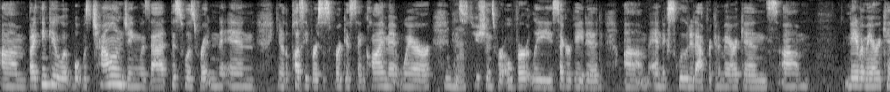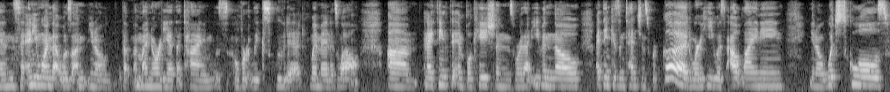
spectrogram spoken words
Um, but I think it, what was challenging was that this was written in, you know, the Plessy versus Ferguson climate where mm-hmm. institutions were overtly segregated um, and excluded African Americans. Um, Native Americans, anyone that was, you know, a minority at that time was overtly excluded, women as well. Um, and I think the implications were that even though I think his intentions were good, where he was outlining, you know, which schools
